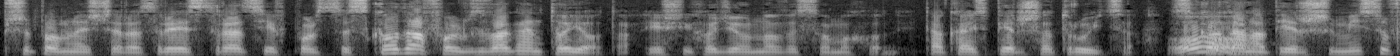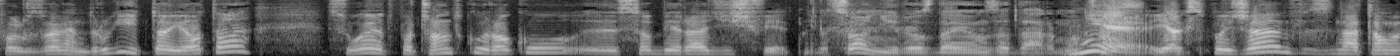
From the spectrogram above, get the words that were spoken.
przypomnę jeszcze raz, rejestracje w Polsce Skoda, Volkswagen, Toyota, jeśli chodzi o nowe samochody. Taka jest pierwsza trójca. O! Skoda na pierwszym miejscu, Volkswagen drugi i Toyota, słuchaj, od początku roku sobie radzi świetnie. To co oni rozdają za darmo? Nie, Coś? jak spojrzałem na tą,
